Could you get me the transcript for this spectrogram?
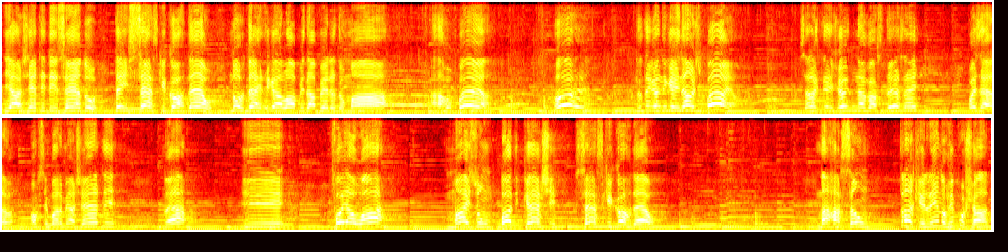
E a gente dizendo: tem Sesc Cordel nos 10 de galope da beira do mar. Arrupeia. Oi. Não diga ninguém não, Espanha. Será que tem jeito de um negócio desse, hein? Pois é, vamos embora, minha gente né? E foi ao ar mais um podcast Sesc Cordel. Narração tranquilino ripuxado.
